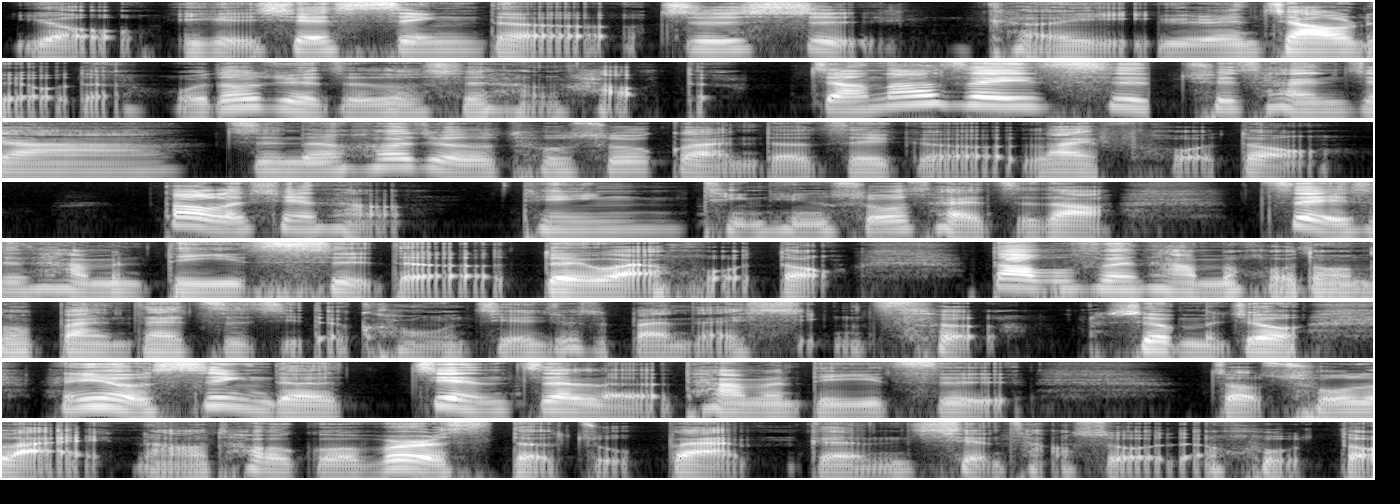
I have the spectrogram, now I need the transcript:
有一个一些新的知识可以与人交流的。我都觉得这都是很好的。讲到这一次去参加只能喝酒的图书馆的这个 live 活动，到了现场。听婷婷说才知道，这也是他们第一次的对外活动。大部分他们活动都办在自己的空间，就是办在行册，所以我们就很有幸的见证了他们第一次走出来，然后透过 Verse 的主办跟现场所有人互动。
